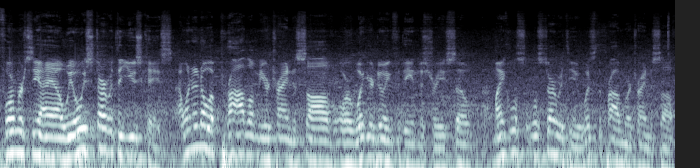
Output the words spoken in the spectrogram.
former CIO, we always start with the use case. I want to know what problem you're trying to solve or what you're doing for the industry. So, Mike, we'll, we'll start with you. What's the problem we're trying to solve?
